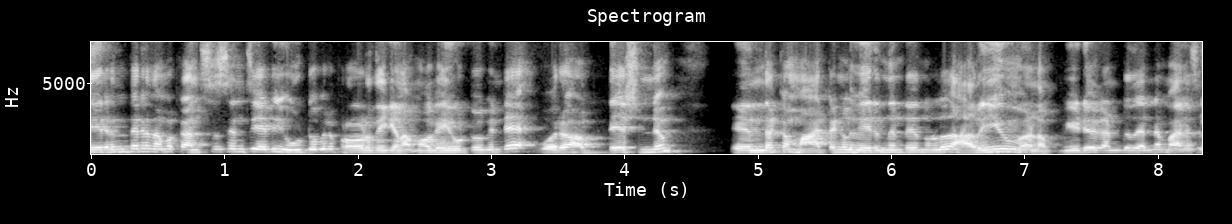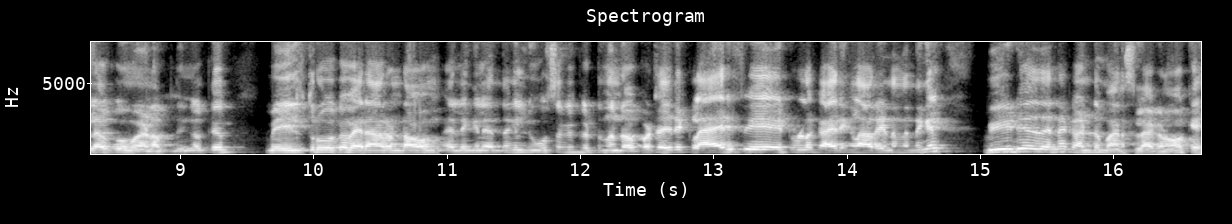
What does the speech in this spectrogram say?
നിരന്തരം നമ്മൾ കൺസിസ്റ്റൻസി ആയിട്ട് യൂട്യൂബിൽ പ്രവർത്തിക്കണം. ഓക്കെ യൂട്യൂബിന്റെ ഓരോ അപ്ഡേഷനും എന്തൊക്കെ മാറ്റങ്ങൾ വരുന്നുണ്ട് എന്നുള്ളത് അറിയും വേണം. വീഡിയോ കണ്ട് തന്നെ മനസ്സിലാക്കുകയും വേണം. നിങ്ങൾക്ക് മെയിൽ ത്രൂ ഒക്കെ വരാറുണ്ടാവും അല്ലെങ്കിൽ എന്തെങ്കിലും ന്യൂസ് ഒക്കെ കിട്ടുന്നുണ്ടാവും. പക്ഷെ അതിന്റെ ക്ലാരിഫൈ ആയിട്ടുള്ള കാര്യങ്ങൾ അറിയണമെന്നുണ്ടെങ്കിൽ വീഡിയോ തന്നെ കണ്ട് മനസ്സിലാക്കണം. ഓക്കെ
